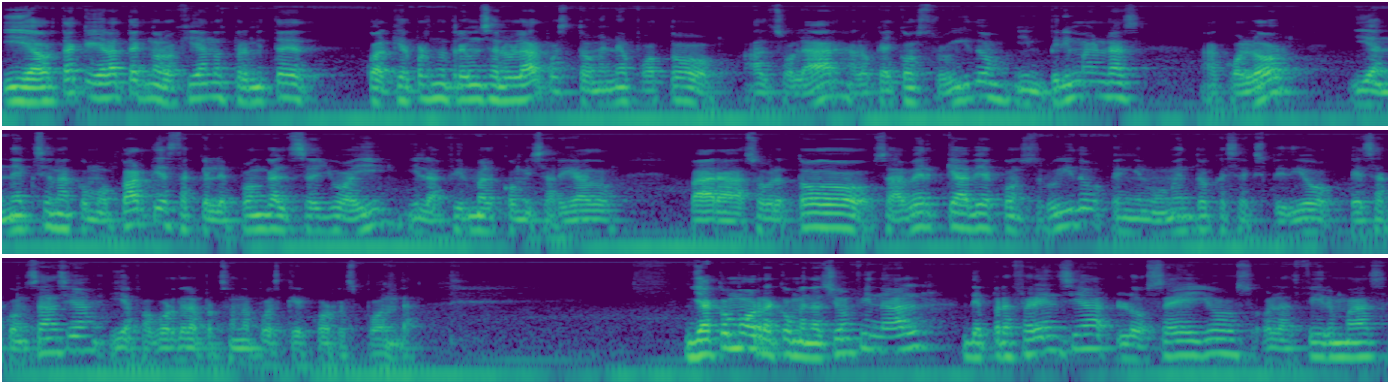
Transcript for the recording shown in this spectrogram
y ahorita que ya la tecnología nos permite cualquier persona trae un celular, pues tomen foto al solar, a lo que hay construido, imprímanlas a color y anéxenla como parte hasta que le ponga el sello ahí y la firma el comisariado para sobre todo saber qué había construido en el momento que se expidió esa constancia y a favor de la persona pues que corresponda. Ya como recomendación final, de preferencia los sellos o las firmas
